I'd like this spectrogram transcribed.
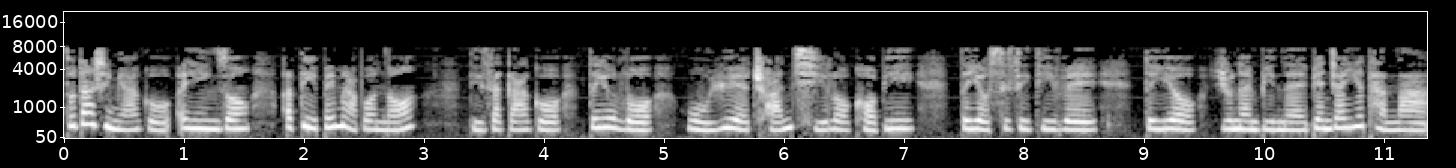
都当是名个阿英中阿弟被马波喏。第十家个都有落五月传奇咯，可比都有 CCTV，都有云南边的边家一谈呐，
